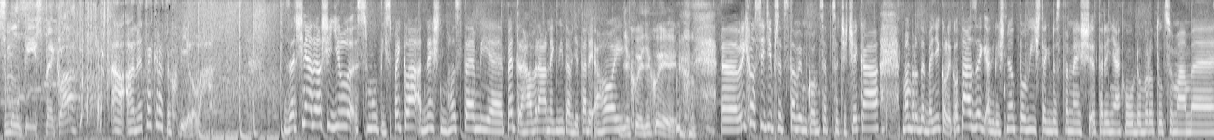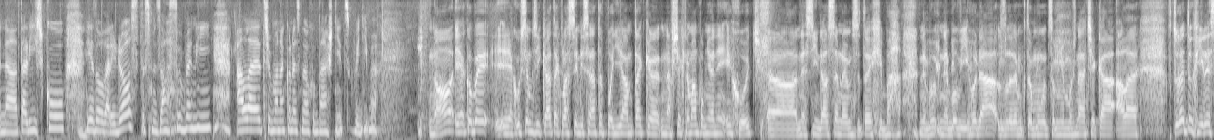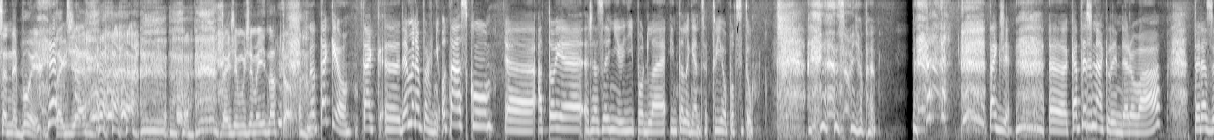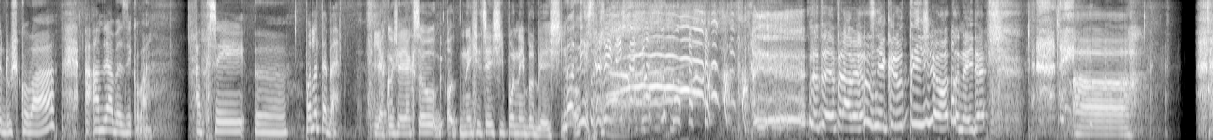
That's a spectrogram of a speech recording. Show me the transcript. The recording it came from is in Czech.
Smutý z pekla a Aneta Kratochvílová. Začíná další díl Smutý z pekla a dnešním hostem je Petr Havránek. Vítám tě tady, ahoj. Děkuji, děkuji. Eh, v rychlosti ti představím koncept, co tě čeká. Mám pro tebe několik otázek a když neodpovíš, tak dostaneš tady nějakou dobrotu, co máme na talířku. Je toho tady dost, jsme zásobený, ale třeba nakonec neochutnáš nic, uvidíme. No, jakoby, jak už jsem říkal, tak vlastně, když se na to podívám, tak eh, na všechno mám poměrně i chuť. Uh, nesnídal jsem, nevím, jestli to je chyba nebo, nebo výhoda, vzhledem k tomu, co mě možná čeká, ale v tuhle tu chvíli se nebojím, takže, takže můžeme jít na to. No tak jo, tak uh, jdeme na první otázku a to je řazení lidí podle inteligence, tvýho pocitu. Takže eh, Kateřina Klinderová, Tereza Dušková a Andrea Bezděková. A tři uh, podle tebe. Jakože jak jsou od nejchytřejší po nejblbější. No, když to řekneš takhle. no to je právě hrozně krutý, že jo, to nejde. A...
